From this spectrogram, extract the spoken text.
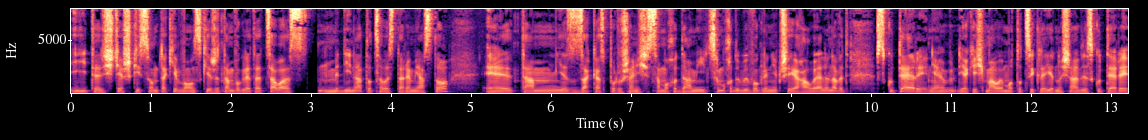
i te ścieżki są takie wąskie, że tam w ogóle ta cała Medina, to całe stare miasto, e, tam jest zakaz poruszania się samochodami. Samochody by w ogóle nie przyjechały, ale nawet skutery, nie? Jakieś małe motocykle, jednoślade skutery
